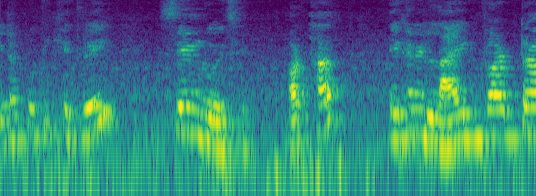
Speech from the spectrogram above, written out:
এটা প্রতি ক্ষেত্রেই সেম রয়েছে। অর্থাৎ এখানে লাইক ভার্বটা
